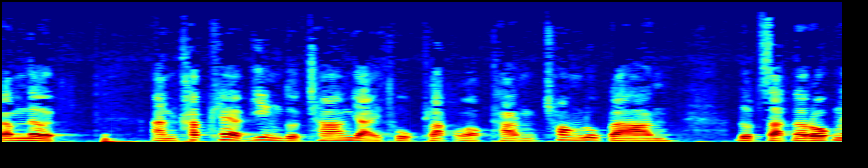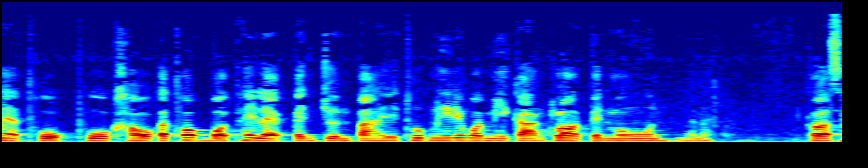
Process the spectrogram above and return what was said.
กำเนิด อันคับแคบยิ่งดุดช้างใหญ่ถูกผลักออกทางช่องลูกดานดุดสัตว์นรกเนี่ยถูกภูเขากระทบบทให้แหลกเป็นจุนไป ทุกนี้เรียกว่ามีการคลอดเป็นมูลนะนะก็ส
